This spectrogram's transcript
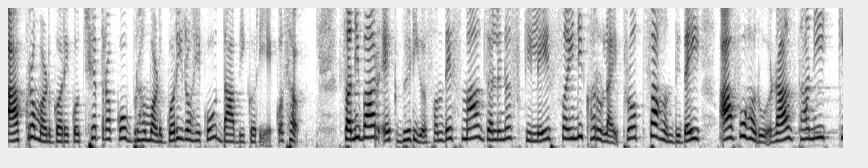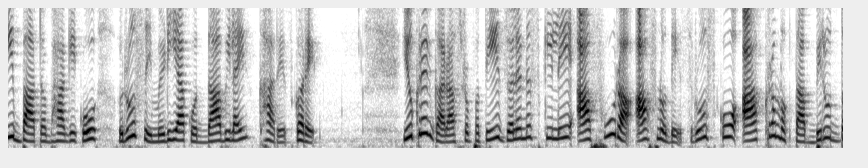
आक्रमण गरेको क्षेत्रको भ्रमण गरिरहेको दावी गरिएको छ। शनिबार एक भिडियो सन्देशमा जेलेनस्कीले सैनिकहरूलाई प्रोत्साहन दिँदै आफूहरू राजधानी किबबाट भागेको रुसी मिडियाको दावीलाई खारेज गरे। युक्रेनका राष्ट्रपति जेलेनस्कीले आफू र आफ्नो देश रुसको आक्रमकता विरुद्ध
